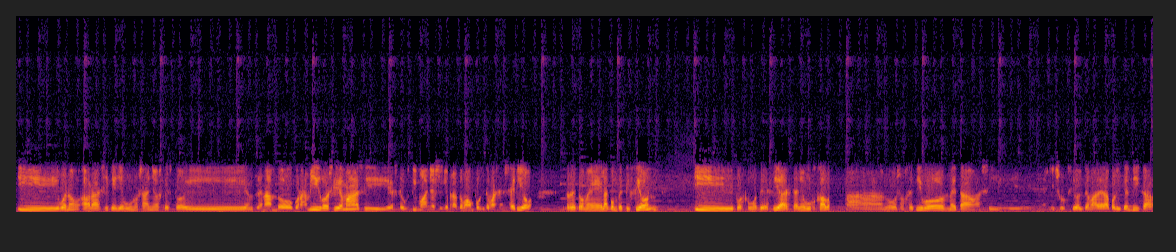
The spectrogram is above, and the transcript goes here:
Y bueno, ahora sí que llevo unos años que estoy entrenando con amigos y demás y este último año sí que me lo he tomado un poquito más en serio, retomé la competición y pues como te decía, este año buscaba nuevos objetivos, metas y, y surgió el tema de la Politécnica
